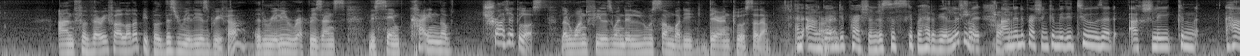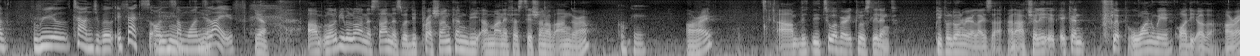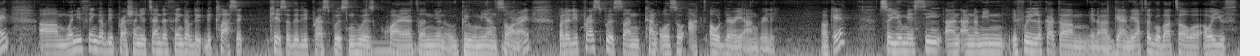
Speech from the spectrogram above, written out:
And for very, for a lot of people, this really is grief. Huh? It really represents the same kind of tragic loss that one feels when they lose somebody dear and close to them. And anger right? and depression, just to skip ahead of you a little sure, bit, sure, anger sure. and depression can be the two that actually can have real tangible effects on mm -hmm. someone's yeah. life. Yeah. Um, a lot of people don't understand this, but depression can be a manifestation of anger. Huh? Okay. All right? Um, the, the, two are very closely linked. People don't realize that. And actually, it, it can flip one way or the other, all right? Um, when you think of depression, you tend to think of the, the classic case of the depressed person who is quiet and, you know, gloomy and so on, right? But a depressed person can also act out very angrily, okay? So you may see, and, and I mean, if we look at, um, you know, again, we have to go back to our, our youth,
